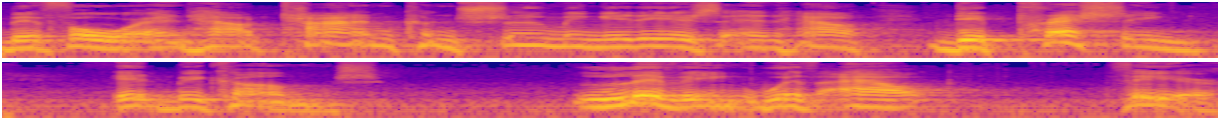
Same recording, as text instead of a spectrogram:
before and how time consuming it is and how depressing it becomes living without fear?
